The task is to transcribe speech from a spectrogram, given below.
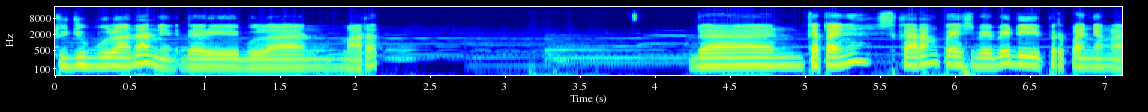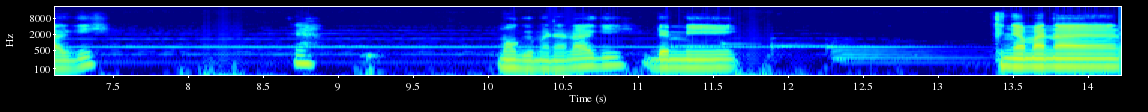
tujuh bulanan ya dari bulan Maret dan katanya sekarang PSBB diperpanjang lagi. Ya. Mau gimana lagi? Demi kenyamanan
